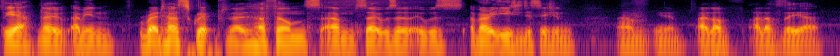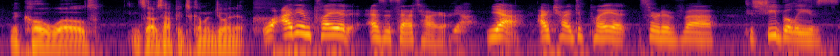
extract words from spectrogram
but yeah, no, I mean, read her script, know her films, um, so it was a it was a very easy decision. Um, you know, I love I love the uh, Nicole world, and so I was happy to come and join it. Well, I didn't play it as a satire. Yeah. Yeah, I tried to play it sort of. Uh, because she believes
